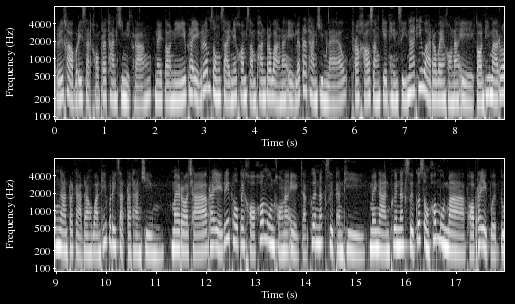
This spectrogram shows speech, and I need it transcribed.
หรือข่าวบริษัทของประธานคิมอีกครั้ง ในตอนนี้พระเอกเริ่มสงสัยในความสัมพันธ์ระหว่างนางเอกและประธานคิมแล้ว เพราะเขาสังเกตเห็นสีหน้าที่หวาดระแวงของนางเอกตอนที่มาร่วมงานประกาศรางวัลที่บริษัทประธานคิม ไม่รอช้าพระเอกรีบโทรไปขอข้อมูลของนางเอกจากเพื่อนนักสืบทันที ไม่นานเพื่อนนักสืบก็ส่งข้อมูลมา พอพระเอกเปิดดู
